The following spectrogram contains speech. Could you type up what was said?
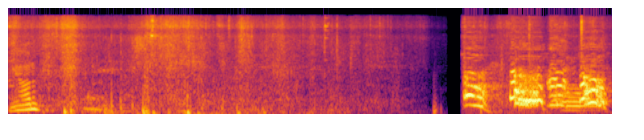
You got him? Oh.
